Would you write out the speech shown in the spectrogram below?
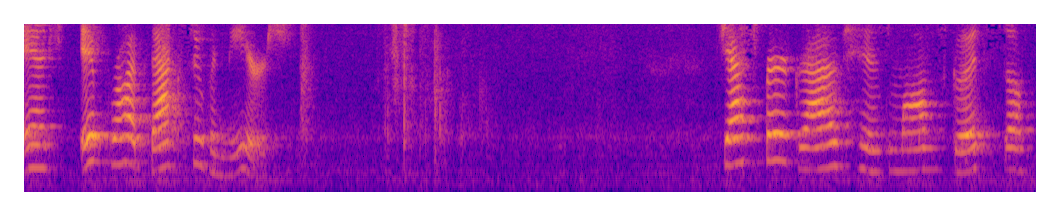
And it brought back souvenirs. Jasper grabbed his mom's good so-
